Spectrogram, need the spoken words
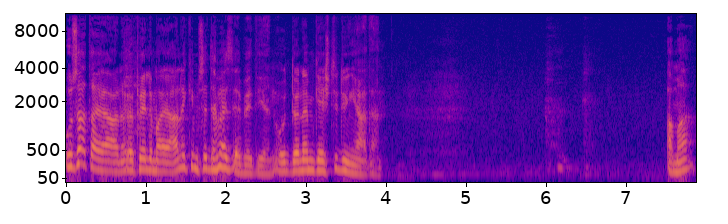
uzat ayağını, öpelim ayağını kimse demez ebediyen. O dönem geçti dünyadan. Ama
